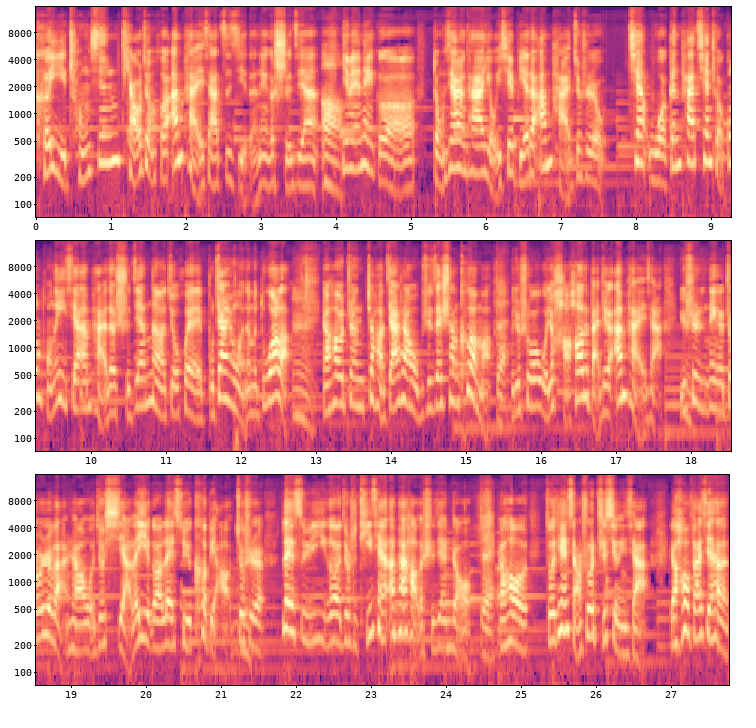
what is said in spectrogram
可以重新调整和安排一下自己的那个时间。嗯。因为那个董先生他有一些别的安排，就是。牵我跟他牵扯共同的一些安排的时间呢，就会不占用我那么多了。嗯，然后正正好加上我不是在上课嘛，对，我就说我就好好的把这个安排一下。于是那个周日晚上我就写了一个类似于课表，就是类似于一个就是提前安排好的时间轴。对，然后昨天想说执行一下，然后发现。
